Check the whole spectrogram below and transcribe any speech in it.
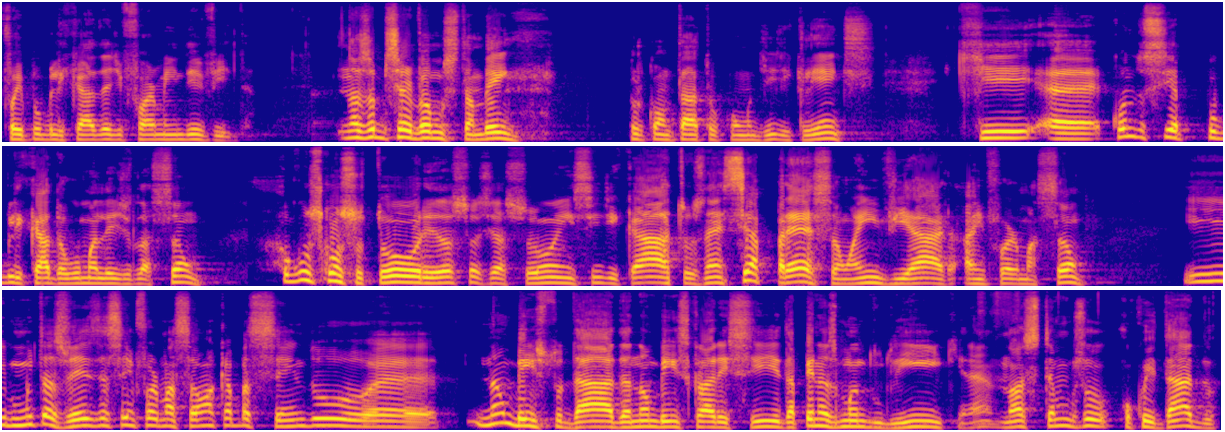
foi publicada de forma indevida. Nós observamos também, por contato com de clientes, que é, quando se é publicada alguma legislação, alguns consultores, associações, sindicatos né, se apressam a enviar a informação e muitas vezes essa informação acaba sendo é, não bem estudada, não bem esclarecida, apenas manda o link. Né? Nós temos o, o cuidado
